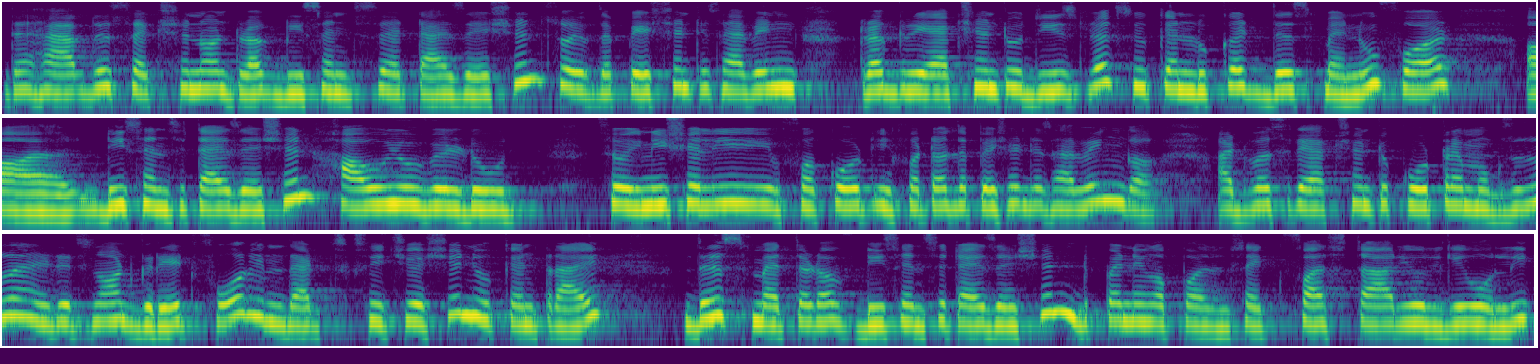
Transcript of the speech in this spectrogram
They have this section on drug desensitization. So, if the patient is having drug reaction to these drugs, you can look at this menu for uh, desensitization, how you will do so initially, for a if at all the patient is having uh, adverse reaction to cotrimoxazole and it is not grade 4, in that situation you can try this method of desensitization depending upon like first star you will give only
